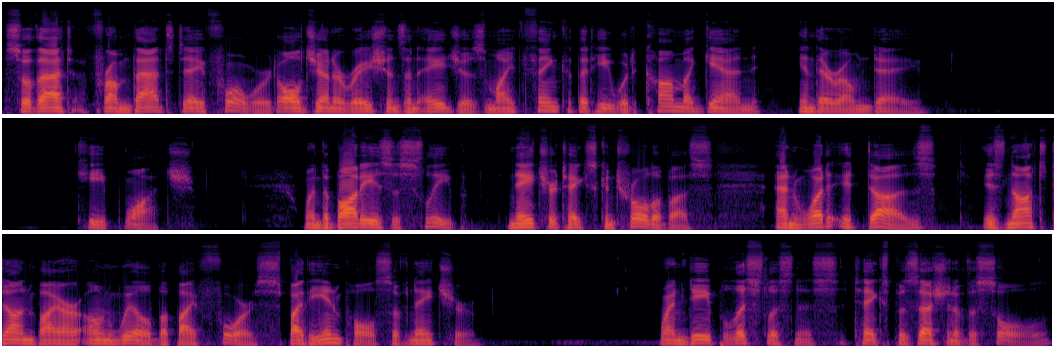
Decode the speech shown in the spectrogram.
so that from that day forward all generations and ages might think that he would come again in their own day. Keep watch. When the body is asleep, nature takes control of us, and what it does is not done by our own will, but by force, by the impulse of nature. When deep listlessness takes possession of the soul,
